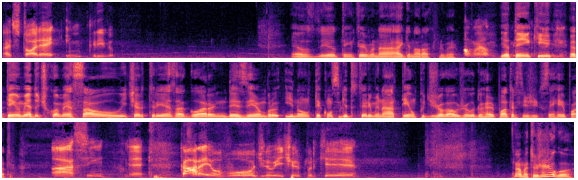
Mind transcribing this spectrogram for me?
A história é incrível. Eu, eu tenho que terminar Ragnarok primeiro. Não, é, E eu tenho que. Eu tenho medo de começar o Witcher 3 agora em dezembro e não ter conseguido terminar a tempo de jogar o jogo do Harry Potter sem, sem Harry Potter. Ah, sim. É. Cara, eu vou de The Witcher porque. Não, mas tu já jogou.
